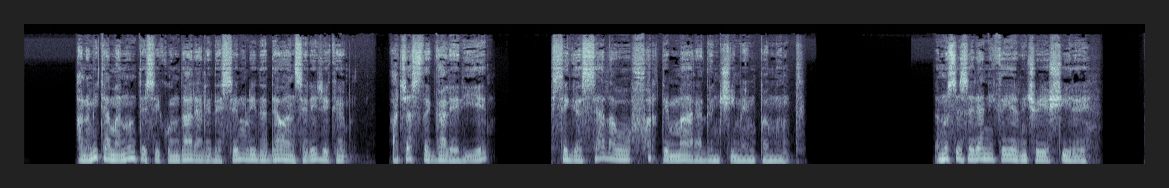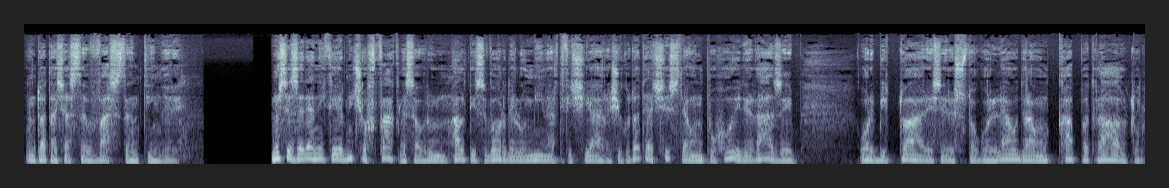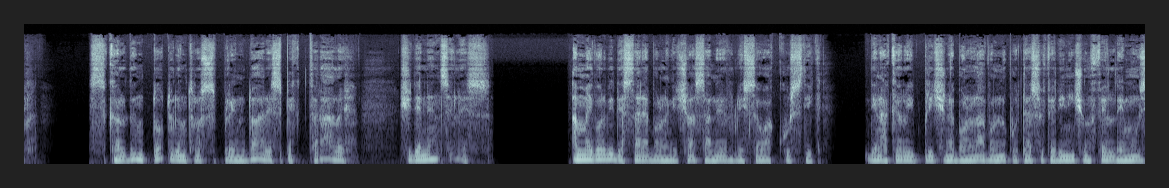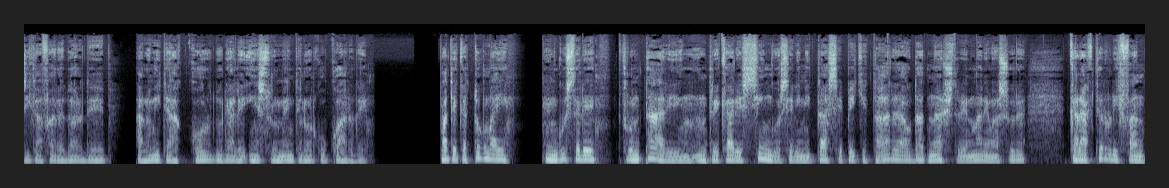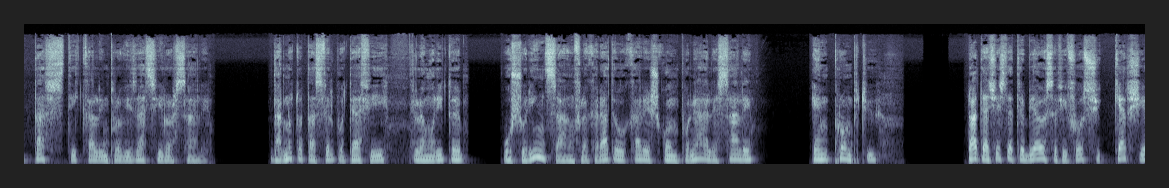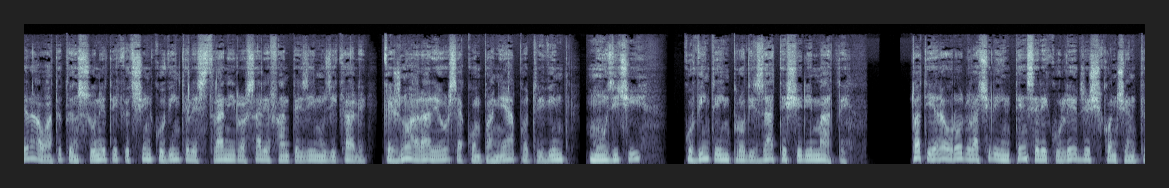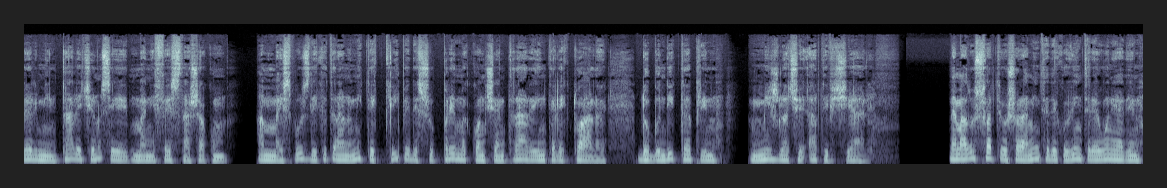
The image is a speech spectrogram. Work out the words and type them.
Anumite amănunte secundare ale desenului dădeau a înțelege că această galerie se găsea la o foarte mare adâncime în pământ. Nu se zărea nicăieri nicio ieșire în toată această vastă întindere. Nu se zărea nicăieri nicio faclă sau vreun alt izvor de lumină artificială și cu toate acestea un puhoi de raze orbitoare se răstogoleau de la un capăt la altul, scăldând totul într-o splendoare spectrală și de neînțeles. Am mai vorbit de starea bolnăvicioasă a nervului său acustic, din a cărui pricină bolnavul nu putea suferi niciun fel de muzică afară doar de anumite acorduri ale instrumentelor cu coarde. Poate că tocmai îngustele fruntarii între care singur se limitase pe chitară au dat naștere în mare măsură caracterului fantastic al improvizațiilor sale. Dar nu tot astfel putea fi lămurită ușurința înflăcărată cu care își compunea ale sale impromptu. Toate acestea trebuiau să fi fost și chiar și erau atât în sunete cât și în cuvintele stranilor sale fantezii muzicale, căci nu rare ori se acompania potrivind muzicii cuvinte improvizate și rimate. Toate erau rodul acelei intense reculegeri și concentrări mentale ce nu se manifestă așa cum am mai spus decât în anumite clipe de supremă concentrare intelectuală, dobândită prin mijloace artificiale. Mi-am adus foarte ușor aminte de cuvintele uneia din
